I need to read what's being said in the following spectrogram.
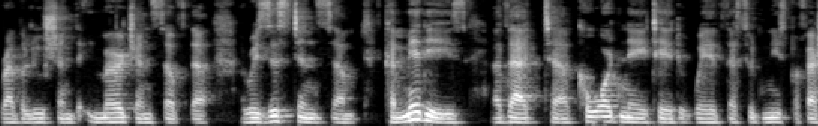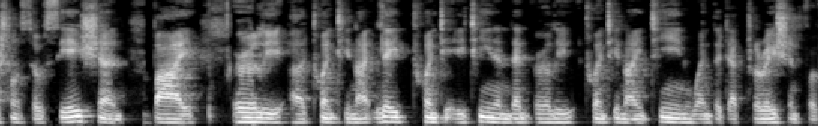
revolution, the emergence of the resistance um, committees that uh, coordinated with the Sudanese Professional Association by early uh, 29, late 2018 and then early 2019 when the Declaration for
